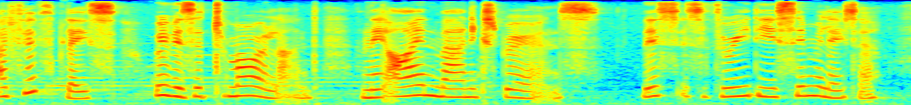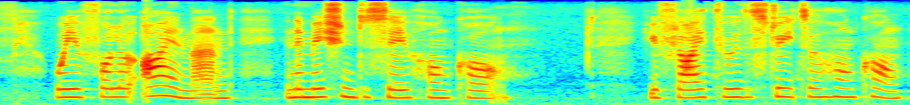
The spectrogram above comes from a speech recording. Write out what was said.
At 5th place, we visit Tomorrowland and the Iron Man experience. This is a 3D simulator where you follow Iron Man in a mission to save Hong Kong. You fly through the streets of Hong Kong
